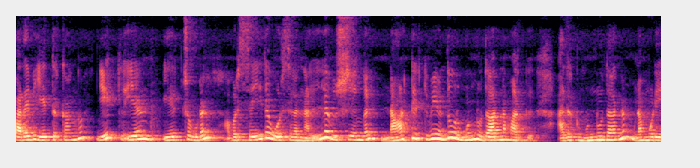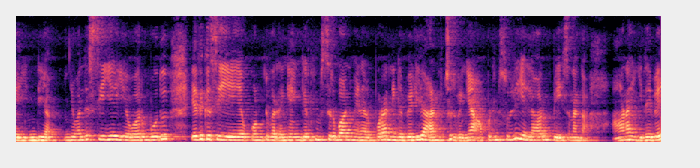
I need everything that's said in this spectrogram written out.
பதவி ஏற்றிருக்காங்க ஏற்று ஏன் ஏற்றவுடன் அவர் செய்த ஒரு சில நல்ல விஷயங்கள் நாட்டிற்குமே வந்து ஒரு முன் உதாரணமாக இருக்குது அதற்கு முன் உதாரணம் நம்முடைய இந்தியா. இங்கே வந்து சிஏஏ வரும்போது எதுக்கு சிஏஏ கொண்டு வர்றீங்க? இங்கே இருக்கும் சிறுபான்மையினர் பூரா நீங்கள் வெளியே அனுப்பிச்சிருவீங்க அப்படின்னு சொல்லி எல்லாரும் பேசினாங்க. ஆனால் இதுவே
